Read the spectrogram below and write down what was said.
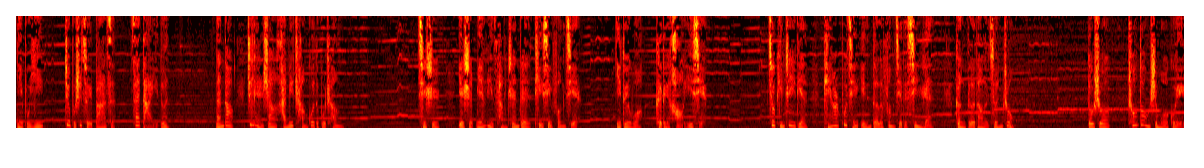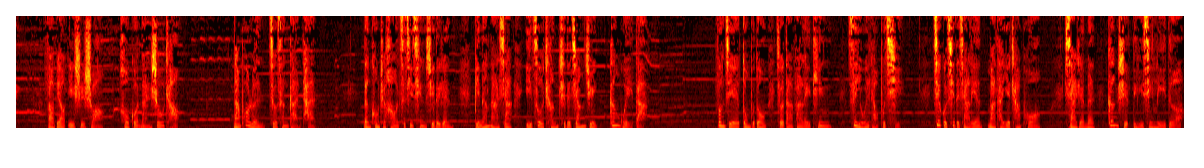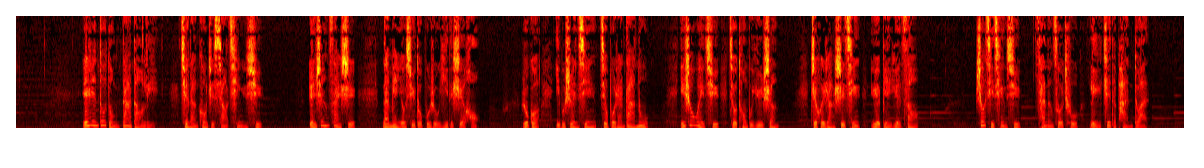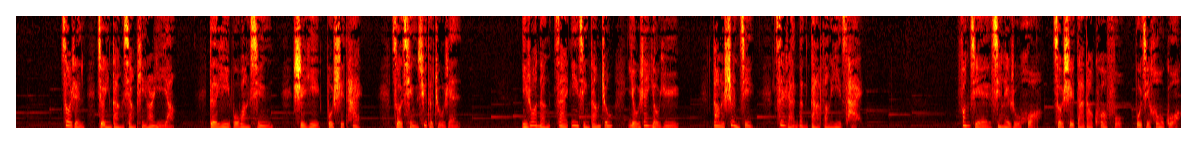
你不依，这不是嘴巴子，再打一顿。难道这脸上还没尝过的不成？”其实也是绵里藏针的提醒凤姐：“你对我可得好一些。”就凭这一点，平儿不仅赢得了凤姐的信任。更得到了尊重。都说冲动是魔鬼，发飙一时爽，后果难收场。拿破仑就曾感叹：能控制好自己情绪的人，比能拿下一座城池的将军更伟大。凤姐动不动就大发雷霆，自以为了不起，结果气得贾琏骂她夜叉婆，下人们更是离心离德。人人都懂大道理，却难控制小情绪。人生在世，难免有许多不如意的时候。如果一不顺心就勃然大怒，一受委屈就痛不欲生，只会让事情越变越糟。收起情绪，才能做出理智的判断。做人就应当像平儿一样，得意不忘形，失意不失态。做情绪的主人。你若能在逆境当中游刃有余，到了顺境，自然能大放异彩。凤姐心烈如火，做事大刀阔斧，不计后果；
